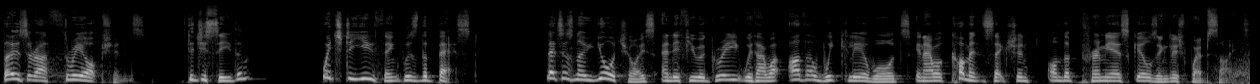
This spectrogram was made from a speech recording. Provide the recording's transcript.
Those are our three options. Did you see them? Which do you think was the best? Let us know your choice and if you agree with our other weekly awards in our comments section on the Premier Skills English website.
